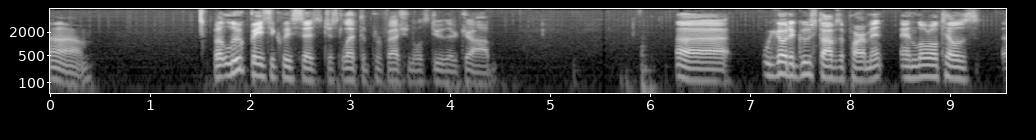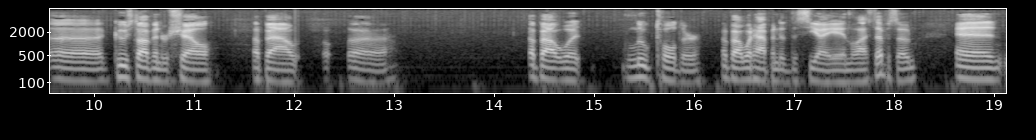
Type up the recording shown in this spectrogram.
Um, but Luke basically says just let the professionals do their job. Uh, we go to Gustav's apartment, and Laurel tells uh, Gustav and Rochelle about uh, about what Luke told her about what happened at the CIA in the last episode, and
